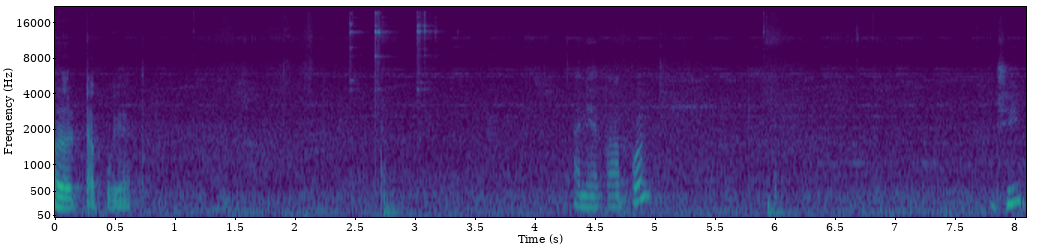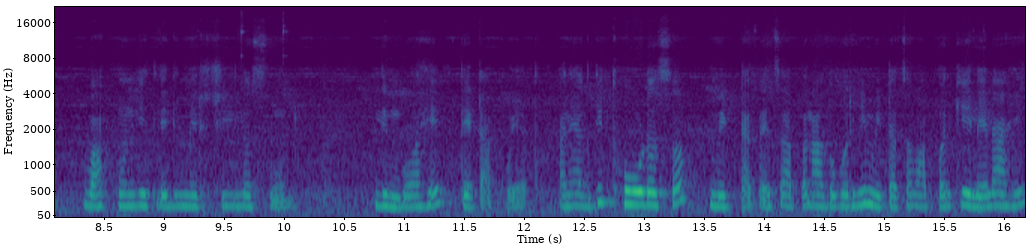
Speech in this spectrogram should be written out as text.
हळद टाकूयात. आणि आता आपण जी वाफवून घेतलेली मिरची लसूण लिंबू आहे ते टाकूयात. आणि अगदी थोडंसं मीठ टाकायचं. आपण अगोदरही मिठाचा वापर केलेला आहे.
